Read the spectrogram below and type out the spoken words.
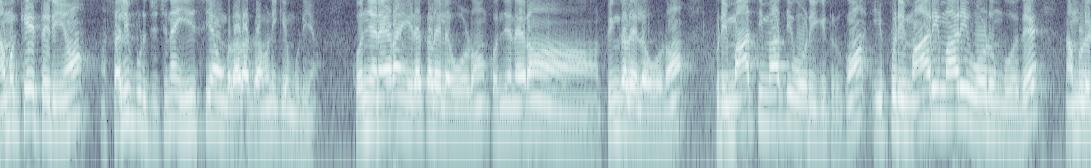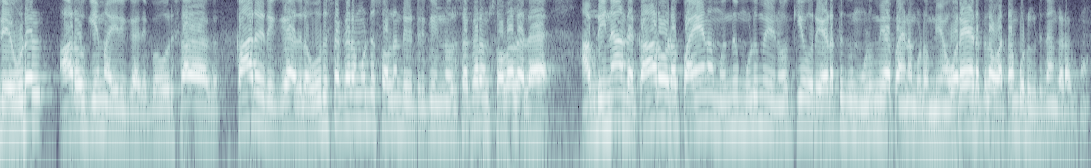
நமக்கே தெரியும் சளி பிடிச்சிச்சின்னா ஈஸியாக உங்களால் கவனிக்க முடியும். கொஞ்ச நேரம் இடக்கலையில் ஓடும் கொஞ்ச நேரம் பிங்கலையில் ஓடும். இப்படி மாற்றி மாற்றி ஓடிக்கிட்டு இருக்கோம். இப்படி மாறி மாறி ஓடும்போது நம்மளுடைய உடல் ஆரோக்கியமாக இருக்காது. இப்போ ஒரு ச கார் இருக்குது அதில் ஒரு சக்கரம் மட்டும் சொல்லண்டுகிட்டு இருக்கு இன்னொரு சக்கரம் சொல்லலை அப்படின்னா அந்த காரோட பயணம் வந்து முழுமையை நோக்கி ஒரு இடத்துக்கு முழுமையாக பயணப்பட முடியும். ஒரே இடத்துல வட்டம் போட்டுக்கிட்டு தான் கிடக்கும்.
